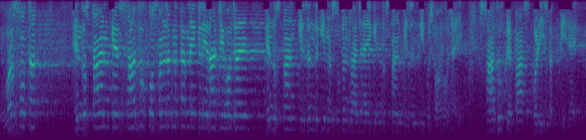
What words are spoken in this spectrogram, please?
वर्षों तक हिंदुस्तान के साधु को संलग्न करने के लिए राज़ी हो जाएँ, हिंदुस्तान की ज़िंदगी में सुगंध आ जाएगी हिंदुस्तान की ज़िंदगी कुछ और हो जाएगी। साधु के पास बड़ी शक्ति है।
